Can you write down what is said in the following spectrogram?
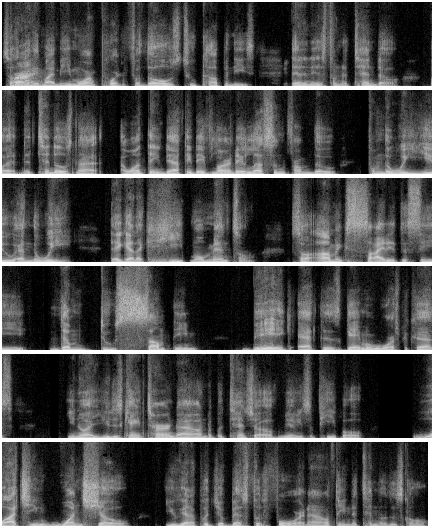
So right. I think it might be more important for those two companies than it is for Nintendo. But Nintendo's not. Uh, one thing that I think they've learned a lesson from the from the Wii U and the Wii. They got to keep momentum. So I'm excited to see them do something big at this Game Awards because you know you just can't turn down the potential of millions of people watching one show. You got to put your best foot forward. I don't think Nintendo is going.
